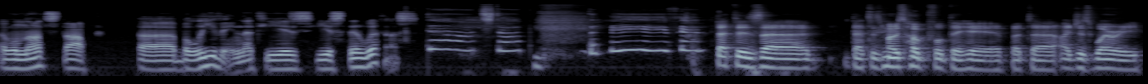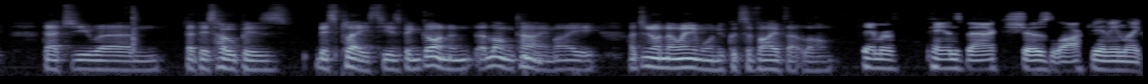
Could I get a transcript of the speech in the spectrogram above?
I will not stop uh, believing that he is he is still with us. Don't stop believing. That is uh, that is most hopeful to hear, but uh, I just worry that you um, that this hope is misplaced. He has been gone an- a long time. I I do not know anyone who could survive that long. Camera pans back, shows Locke getting like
